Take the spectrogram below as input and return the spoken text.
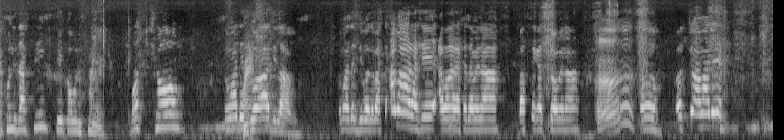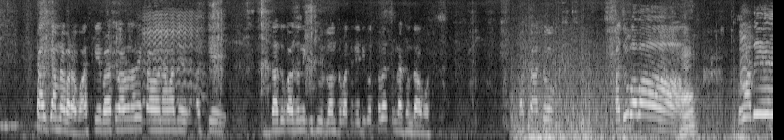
এখনই যাচ্ছি সেই কবরস্থানে। বৎস তোমাদের দোয়া দিলাম। তোমাদের জীবনে বাঁচতে আবার আসে আবার আসা যাবে না বাচ্চা কাটতে হবে না। বৎস আমাদের কালকে আমরা বাড়াবো। আজকে বাড়াতে পারব না কারণ আমাদের আজকে জাদুকার জন্য কিছু যন্ত্রপাতি রেডি করতে হবে তোমরা এখন যাও বৎস বৎস আসো সাধু বাবা তোমাদের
